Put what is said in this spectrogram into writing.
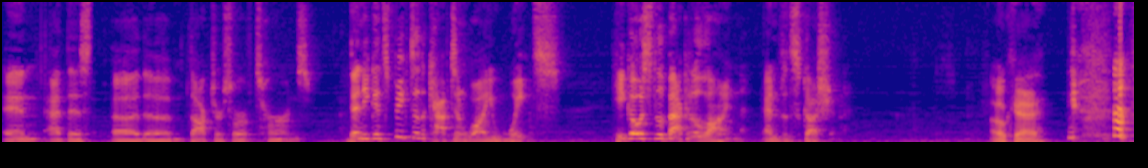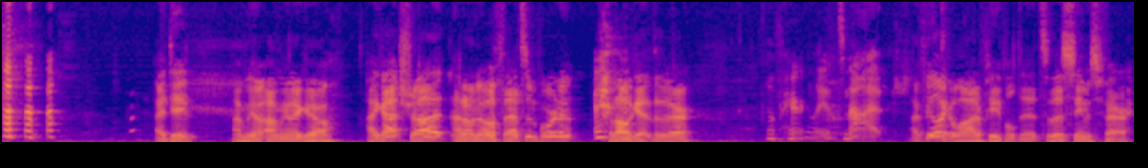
And at this, uh, the doctor sort of turns. Then he can speak to the captain while he waits. He goes to the back of the line. End of discussion. okay. I did. I'm gonna. I'm gonna go. I got shot. I don't know if that's important, but I'll get there. Apparently, it's not. I feel like a lot of people did, so this seems fair.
